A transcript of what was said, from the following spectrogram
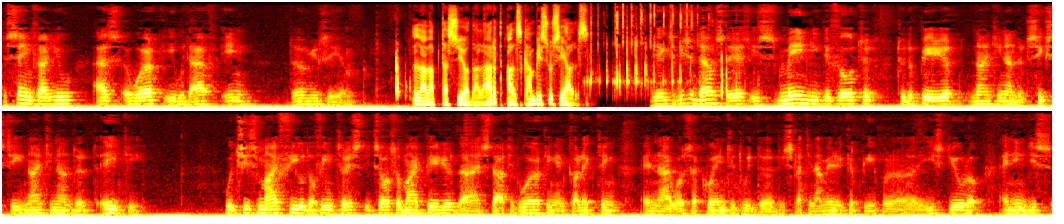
the same value as a work he would have in the museum. L'adaptació de l'art als canvis socials. The exhibition downstairs is mainly devoted to the period 1960-1980, which is my field of interest. It's also my period that I started working and collecting, and I was acquainted with uh, these Latin American people, uh, East Europe, and in this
